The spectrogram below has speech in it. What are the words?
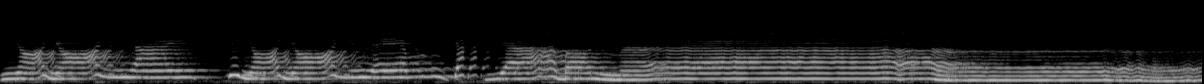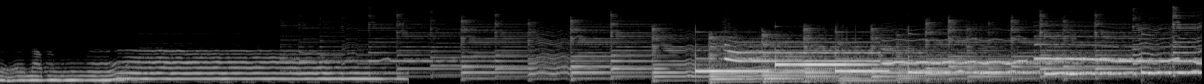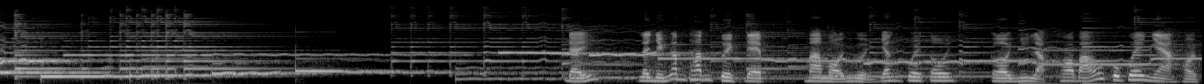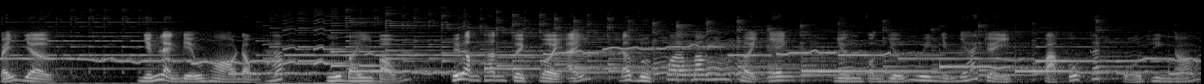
Nhỏ nhỏ như ai, chứ nhỏ nhỏ như em, chắc giả bên mẹ. Là những âm thanh tuyệt đẹp mà mọi người dân quê tôi coi như là kho báu của quê nhà hồi bấy giờ. Những làn điệu hò đồng tháp cứ bay bổng, thứ âm thanh tuyệt vời ấy đã vượt qua bao nhiêu thời gian nhưng vẫn giữ nguyên những giá trị và cốt cách của riêng nó.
